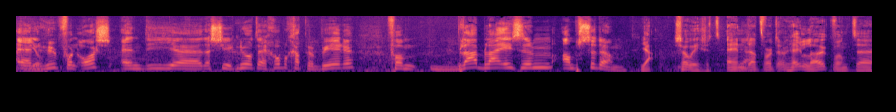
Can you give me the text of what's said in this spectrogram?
en joh. Huub van Os. En die, eh, daar zie ik nu al tegenop. Ik ga het proberen. Van Blablaism Amsterdam. Ja, zo is het. En Ja. dat wordt ook heel leuk, want eh,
